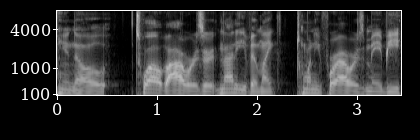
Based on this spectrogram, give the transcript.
you know, 12 hours or not even like 24 hours maybe.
